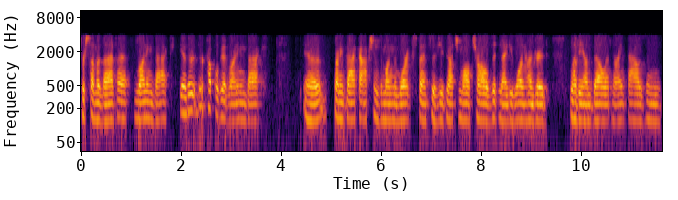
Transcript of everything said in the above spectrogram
for some of that uh, running back. Yeah, there there are a couple of good running back uh, running back options among the more expensive. You've got Jamaal Charles at ninety one hundred, Le'Veon Bell at nine thousand,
